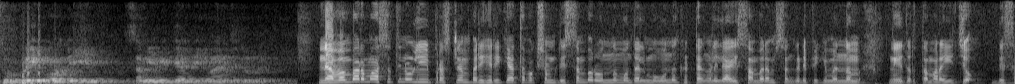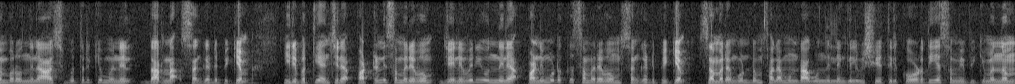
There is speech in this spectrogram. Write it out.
സുപ്രീം കോടതിയെയും സമീപിക്കാൻ തീരുമാനിച്ചിട്ടുണ്ട്. നവംബർ മാസത്തിനുള്ളിൽ പ്രശ്നം പരിഹരിക്കാത്ത പക്ഷം ഡിസംബർ ഒന്ന് മുതൽ മൂന്ന് ഘട്ടങ്ങളിലായി സമരം സംഘടിപ്പിക്കുമെന്നും നേതൃത്വം അറിയിച്ചു. ഡിസംബർ ഒന്നിന് ആശുപത്രിക്ക് മുന്നിൽ ധർണ സംഘടിപ്പിക്കും. ഇരുപത്തിയഞ്ചിന് പട്ടിണി സമരവും ജനുവരി ഒന്നിന് പണിമുടക്ക് സമരവും സംഘടിപ്പിക്കും. സമരം കൊണ്ടും ഫലമുണ്ടാകുന്നില്ലെങ്കിൽ വിഷയത്തിൽ കോടതിയെ സമീപിക്കുമെന്നും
